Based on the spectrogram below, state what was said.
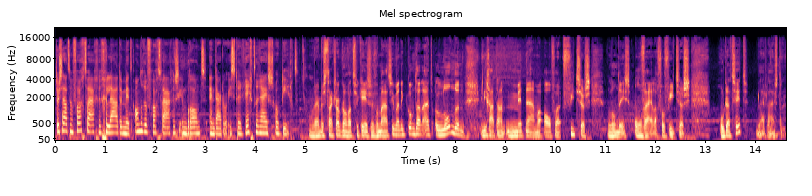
Er staat een vrachtwagen geladen met andere vrachtwagens in brand... en daardoor is de rechte rijstrook dicht. We hebben straks ook nog wat verkeersinformatie... maar die komt dan uit Londen. En die gaat dan met name over fietsers. Londen is onveilig voor fietsers. Hoe dat zit, blijf luisteren.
